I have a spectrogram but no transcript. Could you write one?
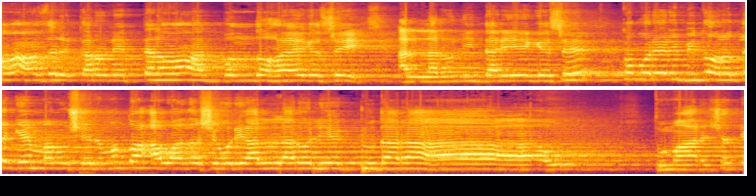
আওয়াজের কারণে তেলাওয়াত বন্ধ হয়ে গেছে। আল্লাহর অলি দাঁড়িয়ে গেছে, কবরের ভিতর থেকে মানুষের মতো আওয়াজ আসে, ওরে আল্লাহর অলি, একটু দাঁড়াও। তোমার সাথে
